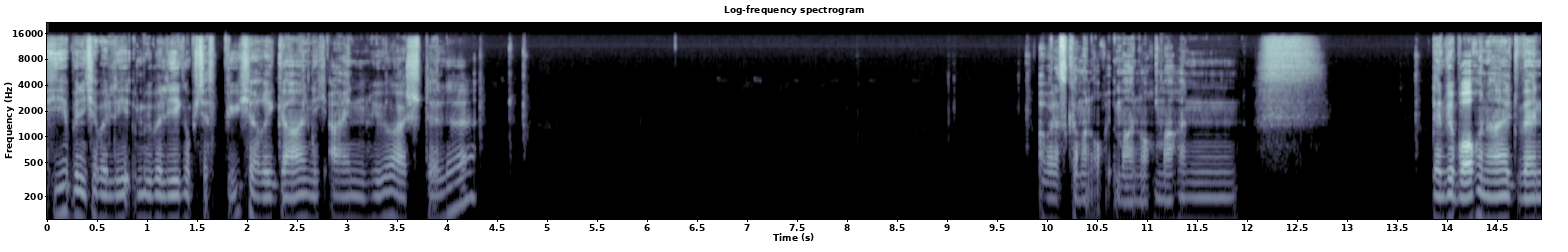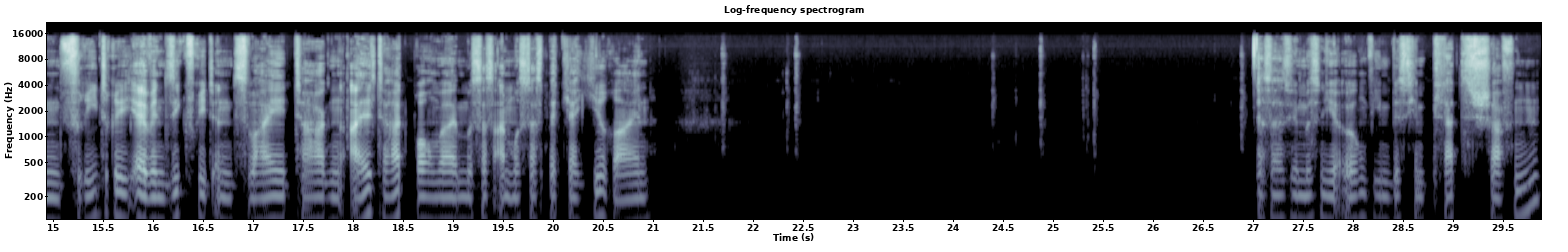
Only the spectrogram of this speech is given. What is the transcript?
Hier bin ich aber im Überlegen, ob ich das Bücherregal nicht einen höher stelle. Aber das kann man auch immer noch machen. Denn wir brauchen halt, wenn Friedrich, äh, wenn Siegfried in zwei Tagen altert, brauchen wir, muss das an, muss das Bett ja hier rein. Das heißt, wir müssen hier irgendwie ein bisschen Platz schaffen.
